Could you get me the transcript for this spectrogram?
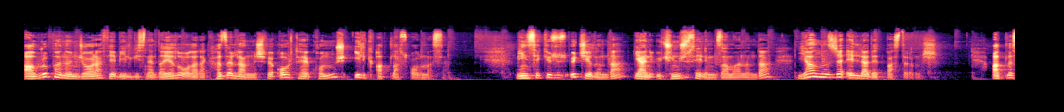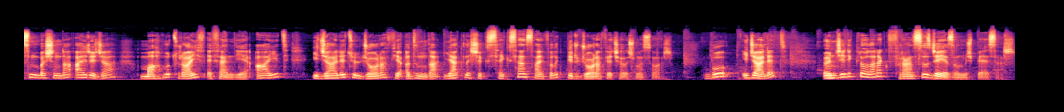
Avrupa'nın coğrafya bilgisine dayalı olarak hazırlanmış ve ortaya konmuş ilk atlas olması. 1803 yılında yani 3. Selim zamanında yalnızca 50 adet bastırılmış. Atlas'ın başında ayrıca Mahmut Raif Efendi'ye ait İcaletül Coğrafya adında yaklaşık 80 sayfalık bir coğrafya çalışması var. Bu icalet öncelikli olarak Fransızca yazılmış bir eser.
